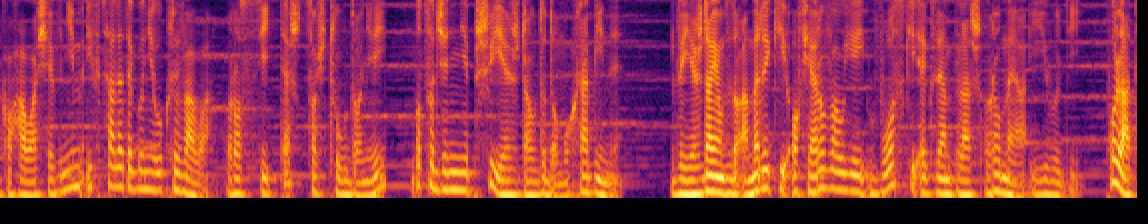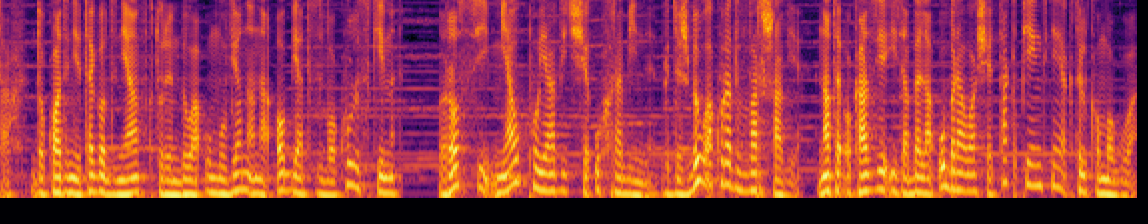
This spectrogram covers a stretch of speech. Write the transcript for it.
kochała się w nim i wcale tego nie ukrywała. Rossi też coś czuł do niej, bo codziennie przyjeżdżał do domu hrabiny. Wyjeżdżając do Ameryki, ofiarował jej włoski egzemplarz Romea i Julii. Po latach, dokładnie tego dnia, w którym była umówiona na obiad z Wokulskim, Rossi miał pojawić się u hrabiny, gdyż był akurat w Warszawie. Na tę okazję Izabela ubrała się tak pięknie, jak tylko mogła.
